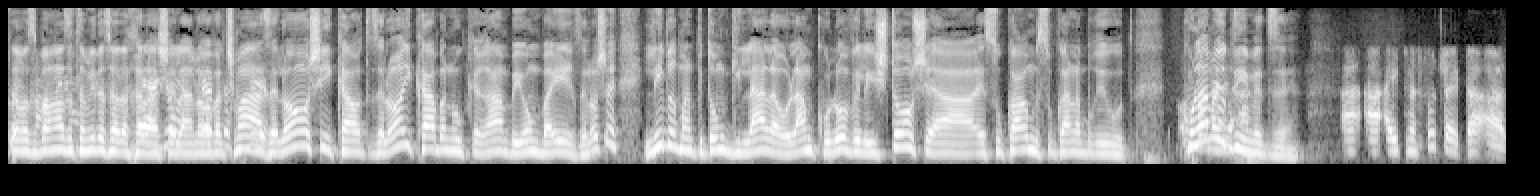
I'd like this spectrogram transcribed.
טוב, הסברה זה תמיד הצד החלש שלנו, אבל תשמע. זה לא שהיכה אות- זה לא היכה בנו כרעם ביום בהיר, זה לא שליברמן פתאום גילה לעולם כולו ולאשתו שהסוכר מסוכן לבריאות. כולם יודעים את זה. ההתנסות שהייתה אז,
